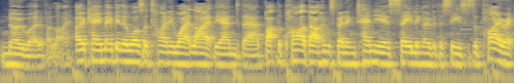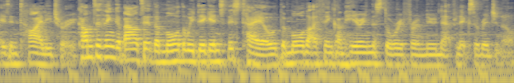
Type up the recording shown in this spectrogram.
No word of a lie. Okay, maybe there was a tiny white lie at the end there, but the part about him spending 10 years sailing over the seas as a pirate is entirely true. Come to think about it, the more that we dig into this tale, the more that I think I'm hearing the story for a new Netflix original.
